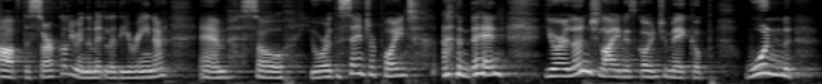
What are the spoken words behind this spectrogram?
of the circle, you're in the middle of the arena, um, so you're the center point, and then your lunge line is going to make up one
